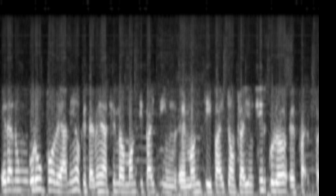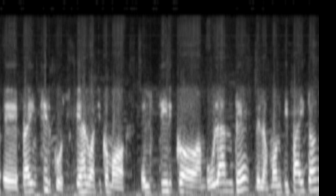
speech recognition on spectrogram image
Eran un grupo de amigos que terminan haciendo Monty Python, eh, Monty Python Flying, Circulo, eh, eh, Flying Circus, que es algo así como el circo ambulante de los Monty Python.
